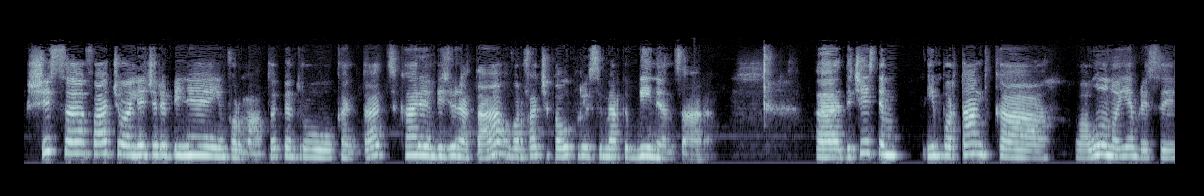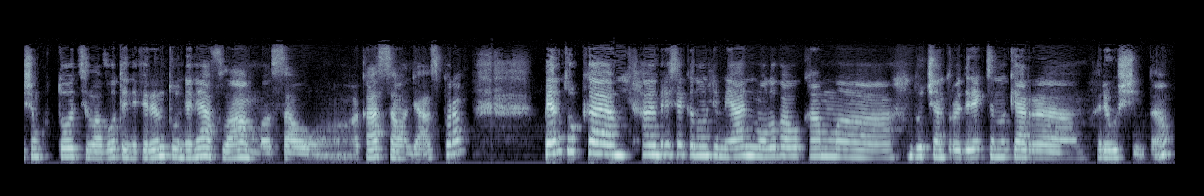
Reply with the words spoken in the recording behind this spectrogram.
și să faci o alegere bine informată pentru candidați care, în viziunea ta, vor face ca lucrurile să meargă bine în țară. De ce este important ca la 1 noiembrie să ieșim cu toții la vot, indiferent unde ne aflăm sau acasă sau în diaspora? Pentru că am impresia că în ultimii ani Moldova o cam uh, duce într-o direcție nu chiar uh, reușită.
